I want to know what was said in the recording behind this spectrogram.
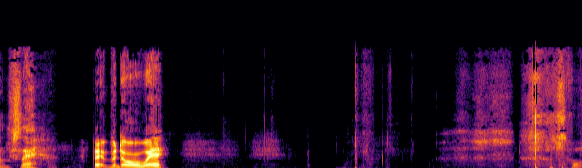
Obviously, bit of a doorway. So,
